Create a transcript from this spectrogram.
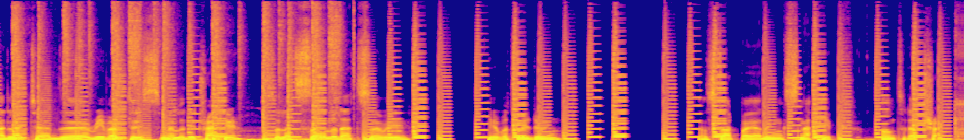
I'd like to add the reverb to this melody track here. So let's solo that so we hear what we're doing. I'll start by adding SnapHeap onto that track.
